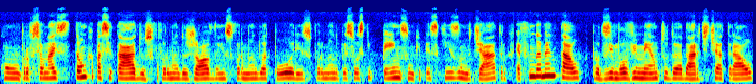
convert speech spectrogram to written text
com profissionais tão capacitados, formando jovens, formando atores, formando pessoas que pensam, que pesquisam no teatro, é fundamental para o desenvolvimento da, da, arte teatral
